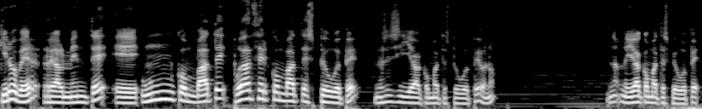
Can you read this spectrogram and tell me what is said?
quiero ver realmente eh, un combate. ¿Puedo hacer combates PvP? No sé si lleva combates PvP o no. No, no lleva combates PvP.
